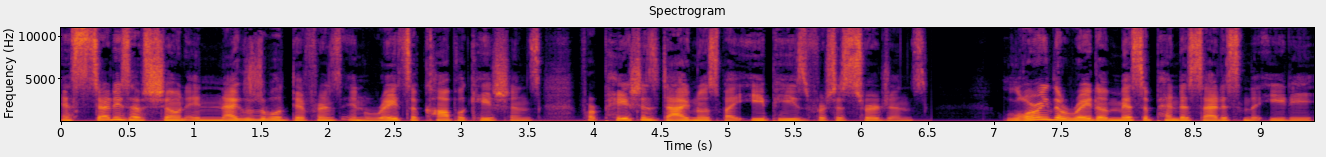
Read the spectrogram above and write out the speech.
and studies have shown a negligible difference in rates of complications for patients diagnosed by EPs versus surgeons. Lowering the rate of missed appendicitis in the ED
